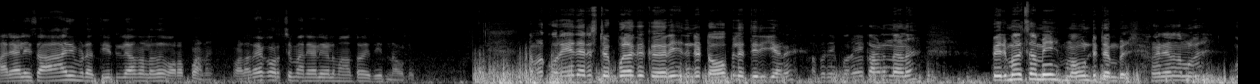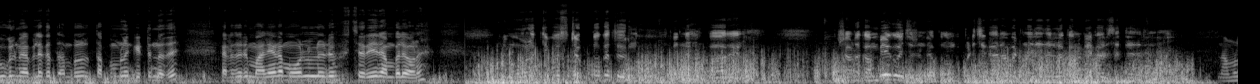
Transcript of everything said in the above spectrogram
മലയാളീസ് ആരും ഇവിടെ എത്തിയിട്ടില്ല എന്നുള്ളത് ഉറപ്പാണ്. വളരെ കുറച്ച് മലയാളികൾ മാത്രമേ എത്തിയിട്ടുണ്ടാവുള്ളൂ. നമ്മൾ കുറേ നേരം സ്റ്റെപ്പുകളൊക്കെ കയറി ഇതിന്റെ ടോപ്പിൽ എത്തിയിരിക്കുകയാണ് അപ്പോൾ കുറേ കാണുന്നതാണ്. Perumal Swami mount temple. അങ്ങനെയാണ് നമ്മൾ ഗൂഗിൾ മാപ്പിലൊക്കെ തമ്പിൾ തപ്പുമ്പോഴും കിട്ടുന്നത്. കാരണം ഇതൊരു മലയുടെ മുകളിലുള്ളൊരു ചെറിയൊരു അമ്പലമാണ്. മുകളെത്തിയപ്പോൾ സ്റ്റെപ്പൊക്കെ തീർന്നു. പിന്നെ പാറയാണ്. പക്ഷെ അവിടെ കമ്പിയൊക്കെ വെച്ചിട്ടുണ്ട്. അപ്പോൾ നമുക്ക് പിടിച്ച് കയറാൻ പറ്റുന്ന രീതിയിലുള്ള കമ്പിയൊക്കെ സെറ്റ് ചെയ്തിട്ടുണ്ട്. നമ്മൾ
